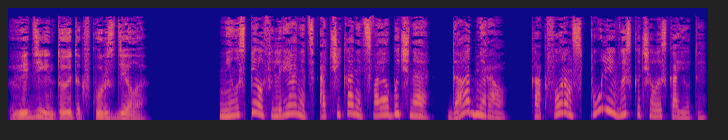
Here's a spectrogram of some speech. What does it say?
«Веди интуиток в курс дела». Не успел филерианец отчеканить свое обычное «да, адмирал», как Форенс пулей выскочил из каюты.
